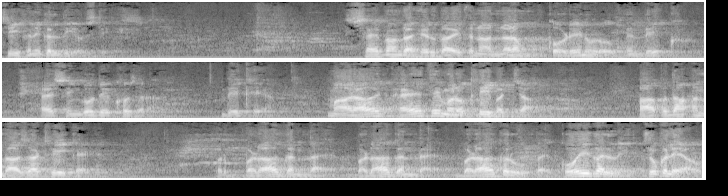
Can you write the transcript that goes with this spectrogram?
ਚੀਖ ਨਿਕਲਦੀ ਹੈ ਉਸਦੀ। ਸਹਿਬਾਂ ਦਾ ਹਿਰਦਾ ਇਤਨਾ ਨਰਮ, ਘੋੜੇ ਨੂੰ ਰੋਕਦੇ ਨੇ ਦੇਖ। ਐ ਸਿੰਘੋ ਦੇਖੋ ਜ਼ਰਾ। ਦੇਖਿਆ। ਮਹਾਰਾਜ, ਹੈ ਤੇ ਮਨੁੱਖੀ ਬੱਚਾ। ਆਪ ਦਾ ਅੰਦਾਜ਼ਾ ਠੀਕ ਹੈ। ਪਰ ਬੜਾ ਗੰਦਾ ਹੈ, ਬੜਾ ਗੰਦਾ ਹੈ, ਬੜਾ ਕਰੂਪ ਹੈ। ਕੋਈ ਗੱਲ ਨਹੀਂ, ਚੁੱਕ ਲਿਆਓ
